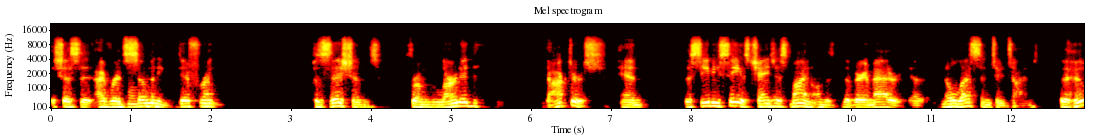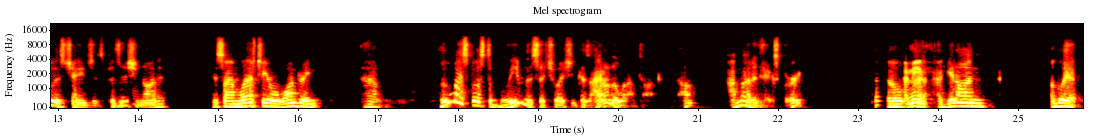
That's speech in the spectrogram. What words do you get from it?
It's just that I've read mm-hmm. so many different positions from learned doctors, and the CDC has changed its mind on the, the very matter uh, no less than two times. The WHO has changed its position on it. And so I'm left here wondering uh, who am I supposed to believe in this situation? Because I don't know what I'm talking about. I'm not an expert. So I mean, I, I get on I'll go ahead.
